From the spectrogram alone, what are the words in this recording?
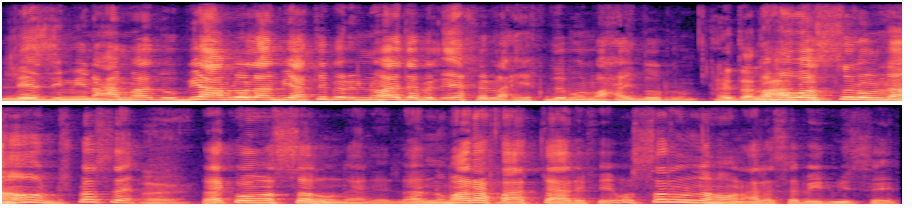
لازم ينعمل وبيعملوا لأن بيعتبر إنه هذا بالآخر رح يخدمهم ما حيضرهم لما. وصلوا لهون مش بس إيه. هيك هو وصلهم يعني لأنه ما رفع التعرفة وصلوا لهون على سبيل المثال.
